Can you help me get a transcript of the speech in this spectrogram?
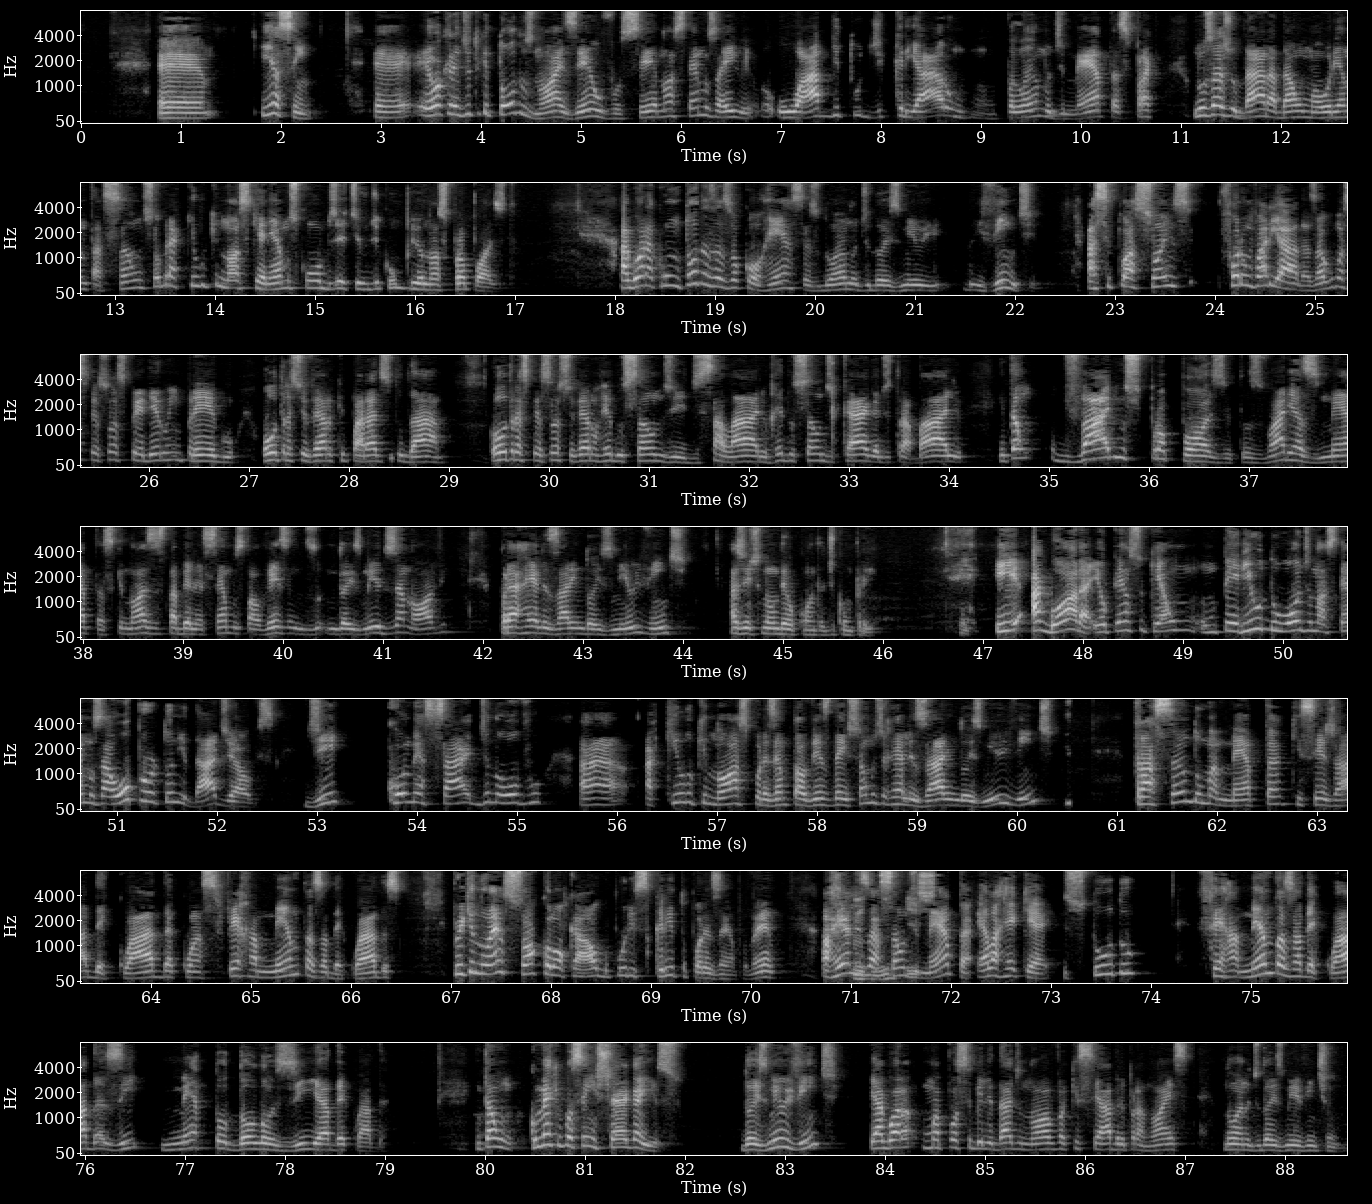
É, e assim, é, eu acredito que todos nós, eu, você, nós temos aí o hábito de criar um, um plano de metas para nos ajudar a dar uma orientação sobre aquilo que nós queremos com o objetivo de cumprir o nosso propósito. Agora, com todas as ocorrências do ano de 2020, as situações foram variadas. Algumas pessoas perderam o emprego, outras tiveram que parar de estudar, outras pessoas tiveram redução de, de salário, redução de carga de trabalho. Então, vários propósitos, várias metas que nós estabelecemos, talvez em 2019, para realizar em 2020, a gente não deu conta de cumprir. E agora eu penso que é um, um período onde nós temos a oportunidade, Elvis, de começar de novo a, aquilo que nós, por exemplo, talvez deixamos de realizar em 2020, traçando uma meta que seja adequada, com as ferramentas adequadas, porque não é só colocar algo por escrito, por exemplo, né? A realização uhum, de meta, ela requer estudo, ferramentas adequadas e metodologia adequada. Então, como é que você enxerga isso? 2020 e agora uma possibilidade nova que se abre para nós no ano de 2021.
